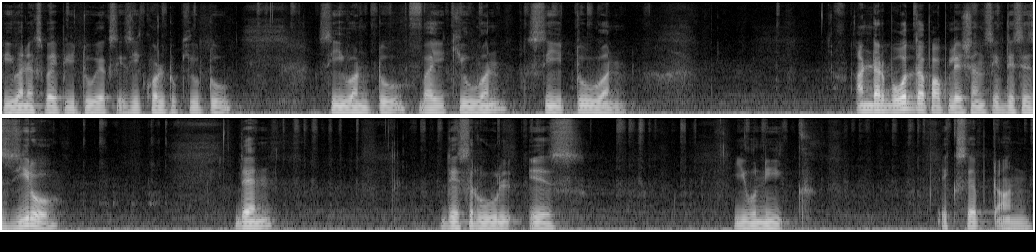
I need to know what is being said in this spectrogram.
p 1 x by p 2 x is equal to q 2 c 1 2 by q 1 c 2 1 under both the populations if this is 0 then this rule is unique except on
